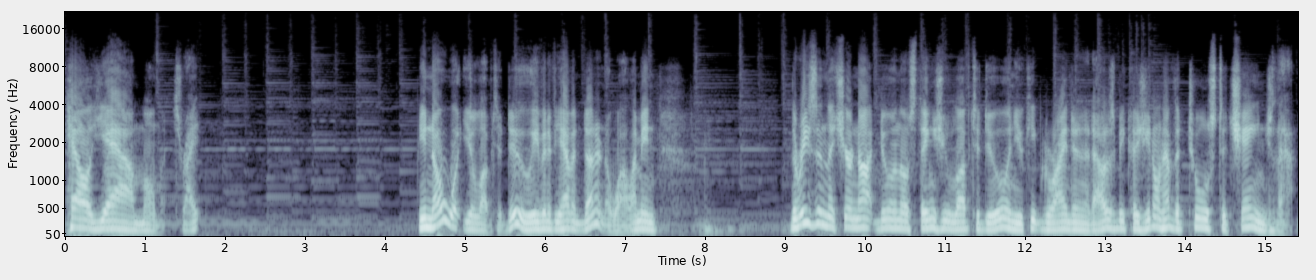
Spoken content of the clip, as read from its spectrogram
hell yeah moments, right? You know what you love to do even if you haven't done it in a while. I mean, the reason that you're not doing those things you love to do and you keep grinding it out is because you don't have the tools to change that.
